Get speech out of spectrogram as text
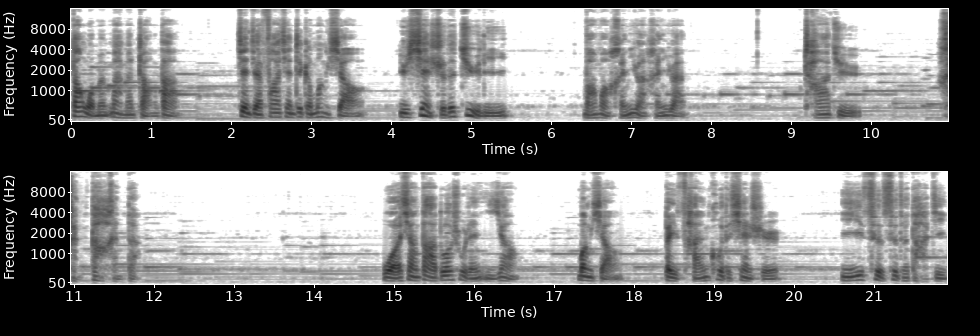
当我们慢慢长大，渐渐发现这个梦想与现实的距离往往很远很远，差距很大很大。我像大多数人一样，梦想。被残酷的现实一次次的打击，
